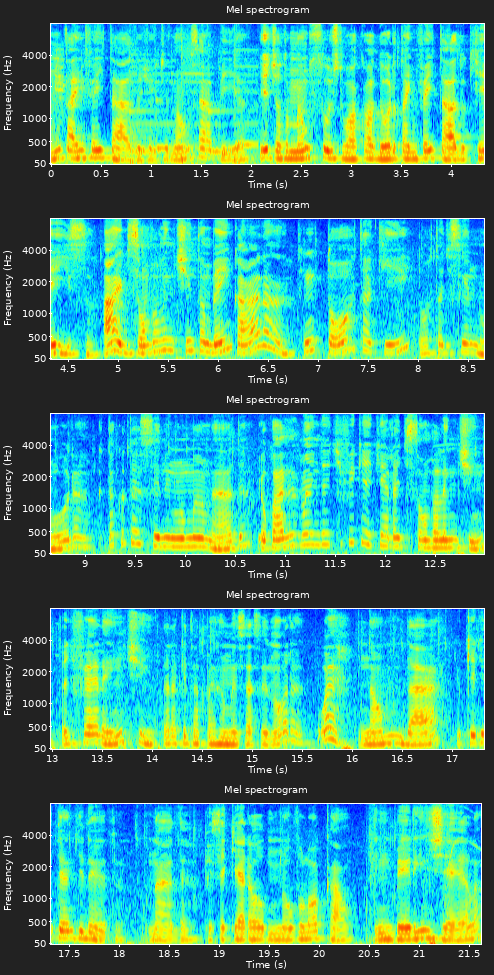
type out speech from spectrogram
Não tá enfeitado, gente, eu não sabia. Gente, eu tomei um susto, o aquadouro tá enfeitado, que é isso? Ah, de São Valentim também? Cara, tem torta aqui, torta de cenoura. O que tá acontecendo em nada? Eu quase não identifiquei que era de São Valentim. Tá diferente. Será que tá pra arremessar cenoura? Ué, não dá. E o que que tem aqui dentro? Nada. Pensei que era um novo local. Tem berinjela.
